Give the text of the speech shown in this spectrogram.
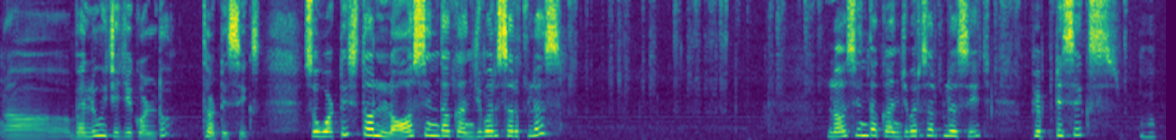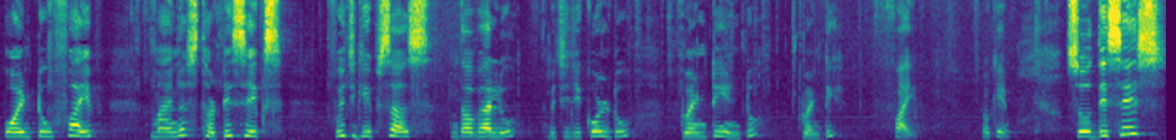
uh, value which is equal to 36. So, what is the loss in the consumer surplus? Loss in the consumer surplus is 56.25 minus 36 which gives us the value which is equal to 20 into 25. Okay. So, this is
